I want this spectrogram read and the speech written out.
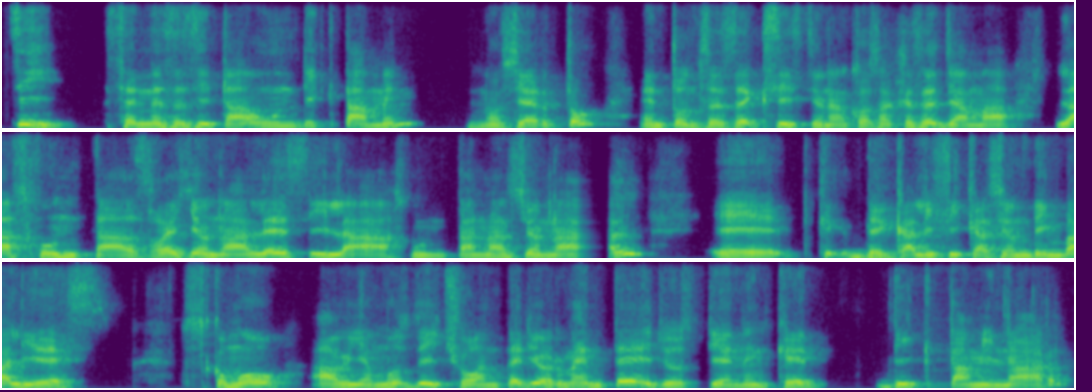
Sí, se necesita un dictamen ¿no es cierto? Entonces existe una cosa que se llama las juntas regionales y la Junta Nacional eh, de Calificación de Invalidez. Entonces, como habíamos dicho anteriormente, ellos tienen que dictaminar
